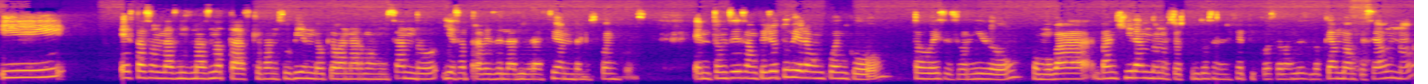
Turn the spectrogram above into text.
Y estas son las mismas notas que van subiendo, que van armonizando y es a través de la vibración de los cuencos. Entonces, aunque yo tuviera un cuenco todo ese sonido, como va, van girando nuestros puntos energéticos, se van desbloqueando, aunque sea uno,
